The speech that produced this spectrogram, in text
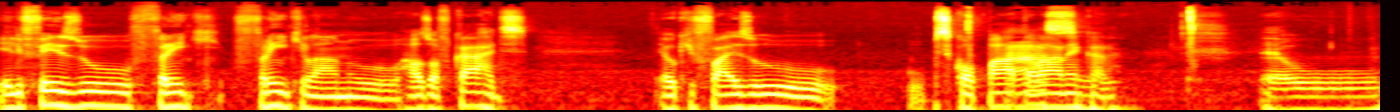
ele fez o Frank, Frank lá no House of Cards. É o que faz o o psicopata ah, lá, né, sim. né, cara? É o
